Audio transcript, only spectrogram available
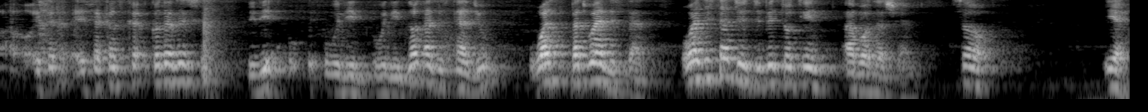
Oh, It's a, it's a contradiction. Did he- we, did, we did not understand you, what, but we understand. We understand you to be talking about Hashem. So, yeah,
